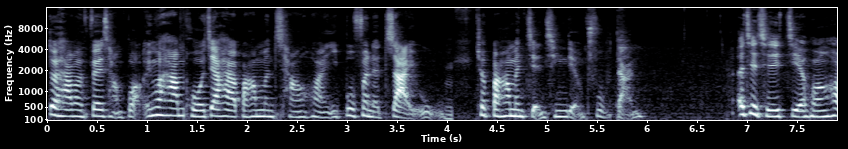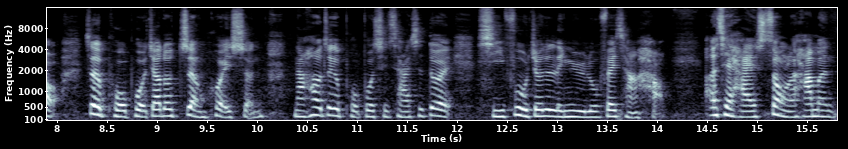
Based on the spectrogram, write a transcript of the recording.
对他们非常不好，因为他们婆家还要帮他们偿还一部分的债务，就帮他们减轻点负担。而且其实结婚后，这个婆婆叫做郑慧生，然后这个婆婆其实还是对媳妇就是林雨露非常好。而且还送了他们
